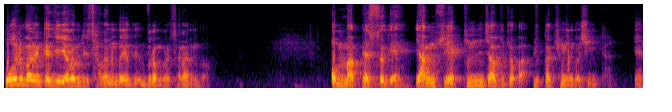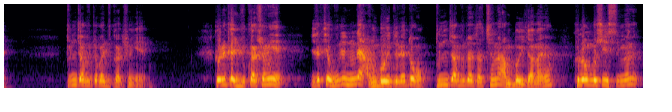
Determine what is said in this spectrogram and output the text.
보호를 받으니까 이제 여러분들이 잘하는 거예요. 그 무럭무럭 잘하는 거. 엄마 뱃속에 양수의 분자 구조가 육각형인 것입니다. 예. 분자 구조가 육각형이에요. 그러니까 육각형이 이렇게 우리 눈에 안 보이더라도 분자 구조 자체는 안 보이잖아요. 그런 것이 있으면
